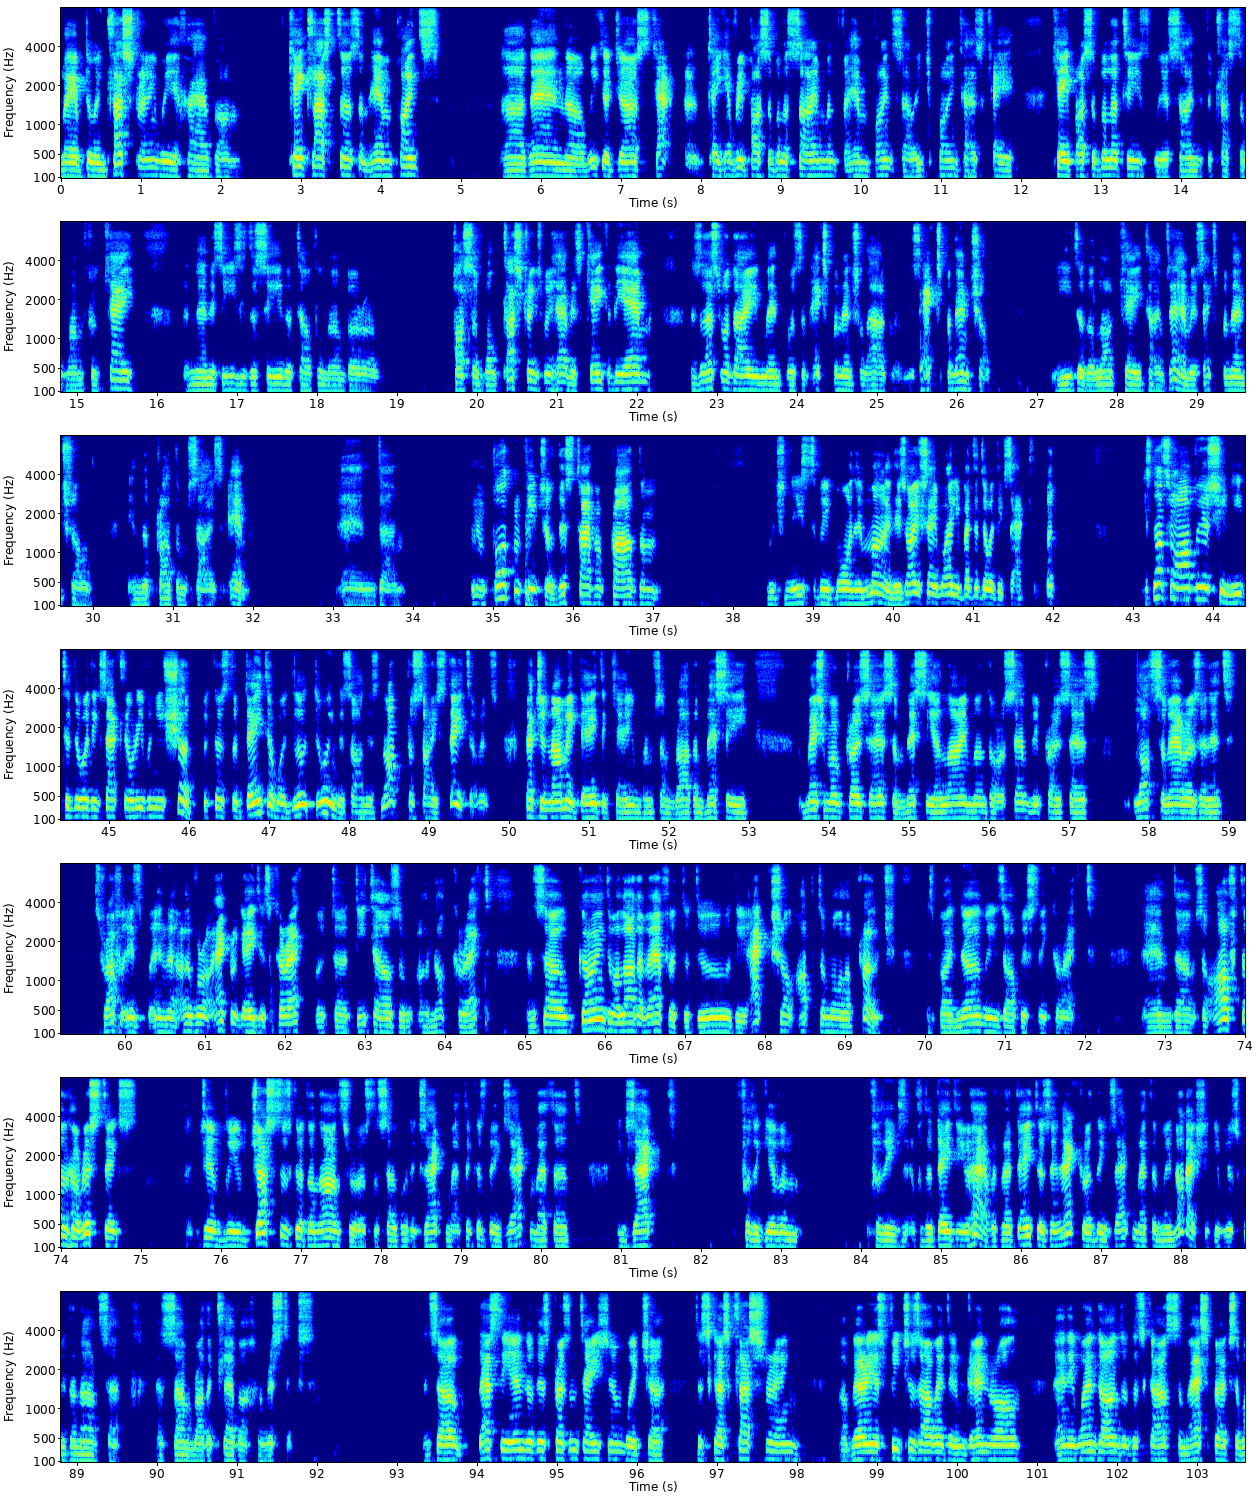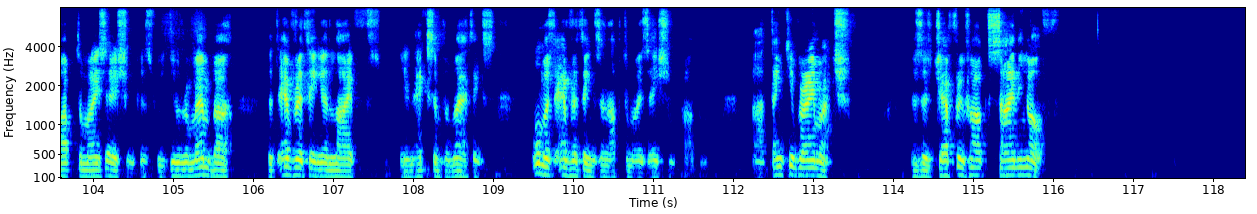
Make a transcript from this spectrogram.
way of doing clustering, we have um, k clusters and m points. Uh, then uh, we could just uh, take every possible assignment for m points. So each point has k, k possibilities. We assign it to cluster 1 through k. And then it's easy to see the total number of possible clusterings we have is k to the m. So that's what I meant was an exponential algorithm. It's exponential. E to the log k times m is exponential in the problem size m. And um, an important feature of this type of problem, which needs to be borne in mind, is I say, well, you better do it exactly. But it's not so obvious you need to do it exactly, or even you should, because the data we're doing this on is not precise data. It's that genomic data came from some rather messy measurement process, a messy alignment or assembly process, lots of errors in it. It's rough. It's in the overall aggregate, it's correct, but uh, details are, are, not correct. And so going to a lot of effort to do the actual optimal approach is by no means obviously correct. And um, so often heuristics give you just as good an answer as the so-called exact method, because the exact method, exact for the given, for the for the data you have. If that data is inaccurate, the exact method may not actually give you as good an answer as some rather clever heuristics. And so that's the end of this presentation, which uh, discussed clustering, uh, various features of it in general, and it went on to discuss some aspects of optimization, because we do remember that everything in life in X informatics, almost everything is an optimization problem. Uh, thank you very much. This is Geoffrey Fox signing off.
